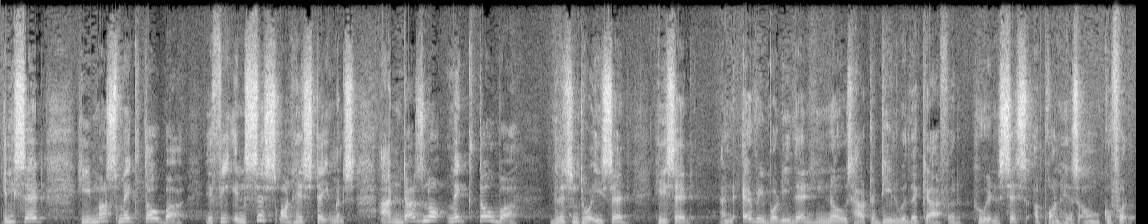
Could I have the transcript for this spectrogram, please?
He said he must make tawbah if he insists on his statements and does not make tawbah. Listen to what he said. He said, and everybody then he knows how to deal with the kafir who insists upon his own kufr.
